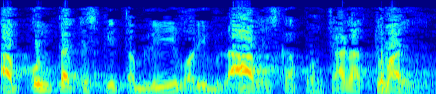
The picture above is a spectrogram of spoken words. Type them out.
अब उन तक इसकी तबलीग और इबलाग इसका पहुंचाना तुम्हारे जिम्मे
